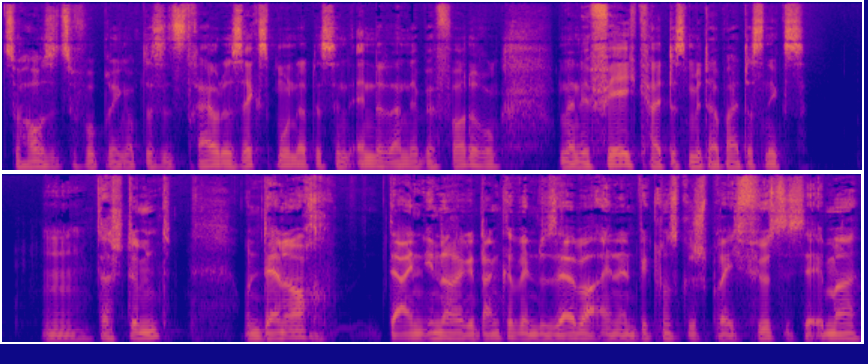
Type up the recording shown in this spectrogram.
zu Hause zu verbringen. Ob das jetzt drei oder sechs Monate sind, ändert an der Beförderung und an der Fähigkeit des Mitarbeiters nichts. Mhm, Das stimmt. Und dennoch, dein innerer Gedanke, wenn du selber ein Entwicklungsgespräch führst, ist ja immer,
